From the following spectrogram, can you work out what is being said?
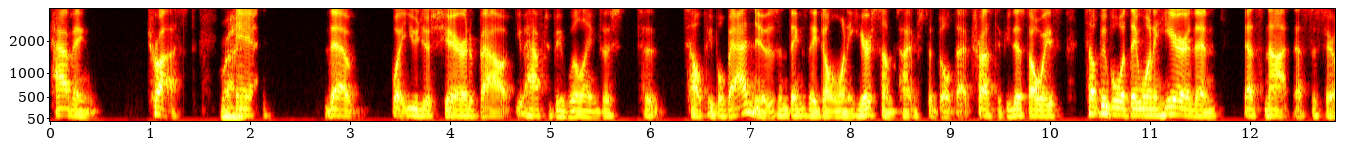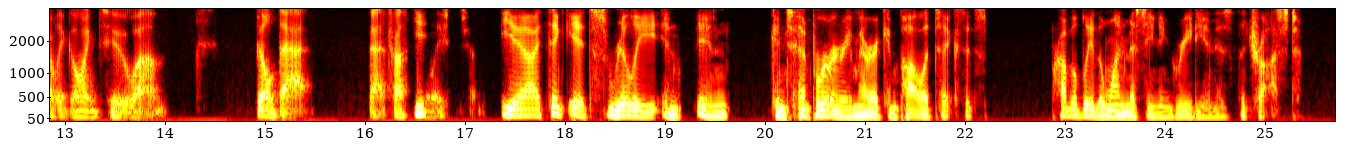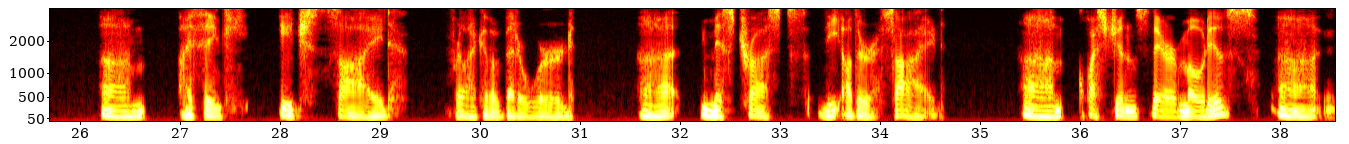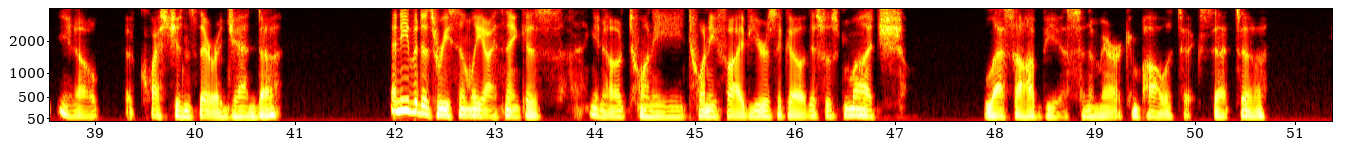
having trust. Right. And that what you just shared about you have to be willing to to tell people bad news and things they don't want to hear sometimes to build that trust. If you just always tell people what they want to hear, then that's not necessarily going to um, build that that trust yeah, relationship. Yeah, I think it's really in in contemporary American politics. It's probably the one missing ingredient is the trust. Um, I think each side for lack of a better word, uh, mistrusts the other side, um, questions their motives, uh, you know, questions their agenda. And even as recently, I think, as, you know, 20, 25 years ago, this was much less obvious in American politics that, uh,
